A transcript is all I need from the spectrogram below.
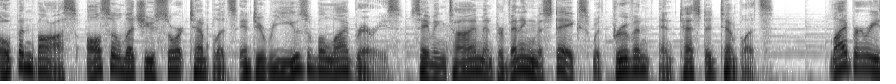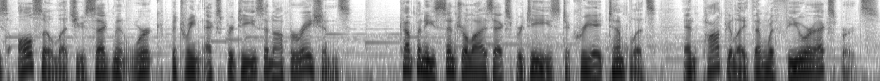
OpenBOS also lets you sort templates into reusable libraries, saving time and preventing mistakes with proven and tested templates. Libraries also let you segment work between expertise and operations. Companies centralize expertise to create templates and populate them with fewer experts,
